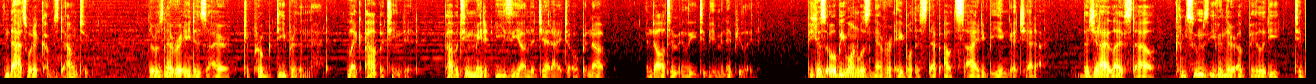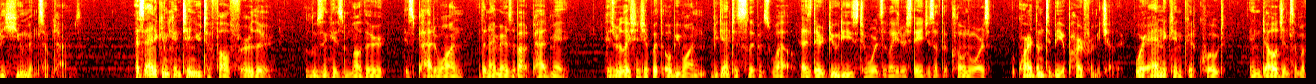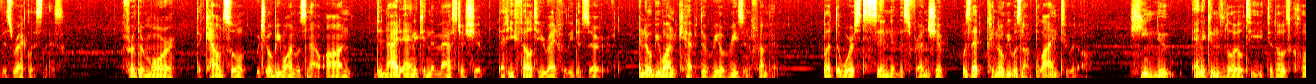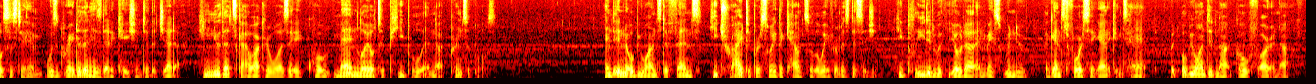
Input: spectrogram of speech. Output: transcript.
And that's what it comes down to. There was never a desire to probe deeper than that, like Palpatine did. Palpatine made it easy on the Jedi to open up, and ultimately to be manipulated. Because Obi-Wan was never able to step outside being a Jedi. The Jedi lifestyle consumes even their ability to be human sometimes. As Anakin continued to fall further, losing his mother, his Padawan, the nightmares about Padme, his relationship with Obi-Wan began to slip as well, as their duties towards the later stages of the Clone Wars required them to be apart from each other, where Anakin could, quote, indulge in some of his recklessness. Furthermore, the council, which Obi-Wan was now on, denied Anakin the mastership that he felt he rightfully deserved, and Obi-Wan kept the real reason from him. But the worst sin in this friendship was that Kenobi was not blind to it all. He knew Anakin's loyalty to those closest to him was greater than his dedication to the Jedi. He knew that Skywalker was a, quote, man loyal to people and not principles. And in Obi-Wan's defense, he tried to persuade the Council away from his decision. He pleaded with Yoda and Mace Windu against forcing Anakin's hand, but Obi-Wan did not go far enough.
